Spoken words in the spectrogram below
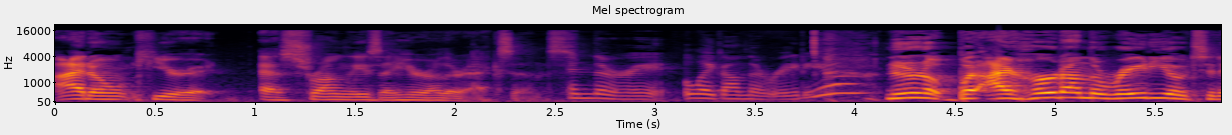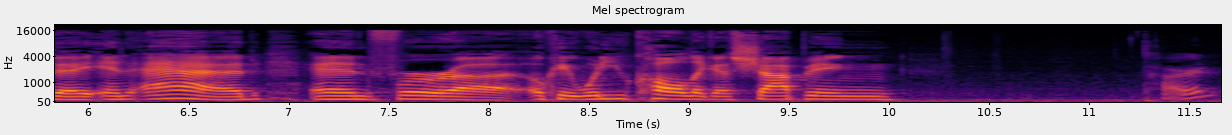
I don't hear it as strongly as I hear other accents. In the ra- like on the radio? No, no, no. But I heard on the radio today an ad, and for uh, okay, what do you call like a shopping? Cart?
